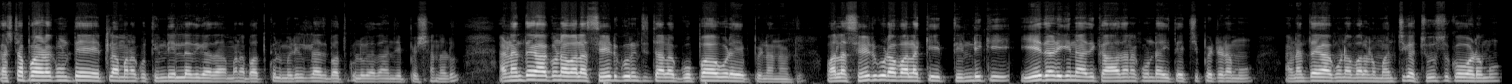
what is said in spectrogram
కష్టపడకుంటే ఎట్లా మనకు తిండి వెళ్ళదు కదా. మన బతుకులు మిడిల్ క్లాస్ బతుకులు కదా అని చెప్పేసి అన్నాడు. అండ్ అంతేకాకుండా వాళ్ళ సేట్ గురించి చాలా గొప్పగా కూడా చెప్పిండు అన్నట్టు. వాళ్ళ సేట్ కూడా వాళ్ళకి తిండికి ఏది అడిగినా అది కాదనకుండా ఇది తెచ్చి పెట్టడము అండ్ అంతేకాకుండా వాళ్ళను మంచిగా చూసుకోవడము.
